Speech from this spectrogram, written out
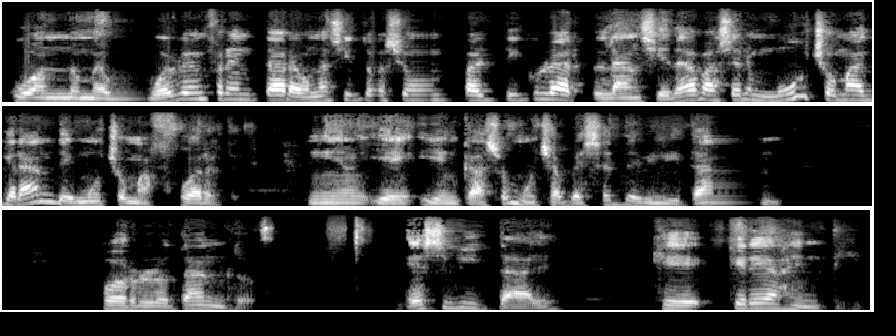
cuando me vuelvo a enfrentar a una situación particular, la ansiedad va a ser mucho más grande y mucho más fuerte. Y, y en caso muchas veces debilitante. Por lo tanto, es vital que creas en ti,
